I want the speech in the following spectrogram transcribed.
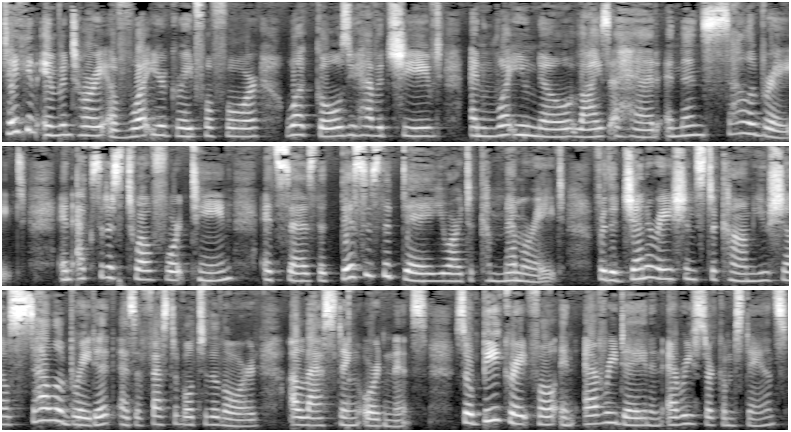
Take an inventory of what you're grateful for, what goals you have achieved, and what you know lies ahead, and then celebrate. In Exodus 12 14, it says that this is the day you are to commemorate. For the generations to come, you shall celebrate it as a festival to the Lord, a lasting ordinance. So be grateful in every day and in every circumstance.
